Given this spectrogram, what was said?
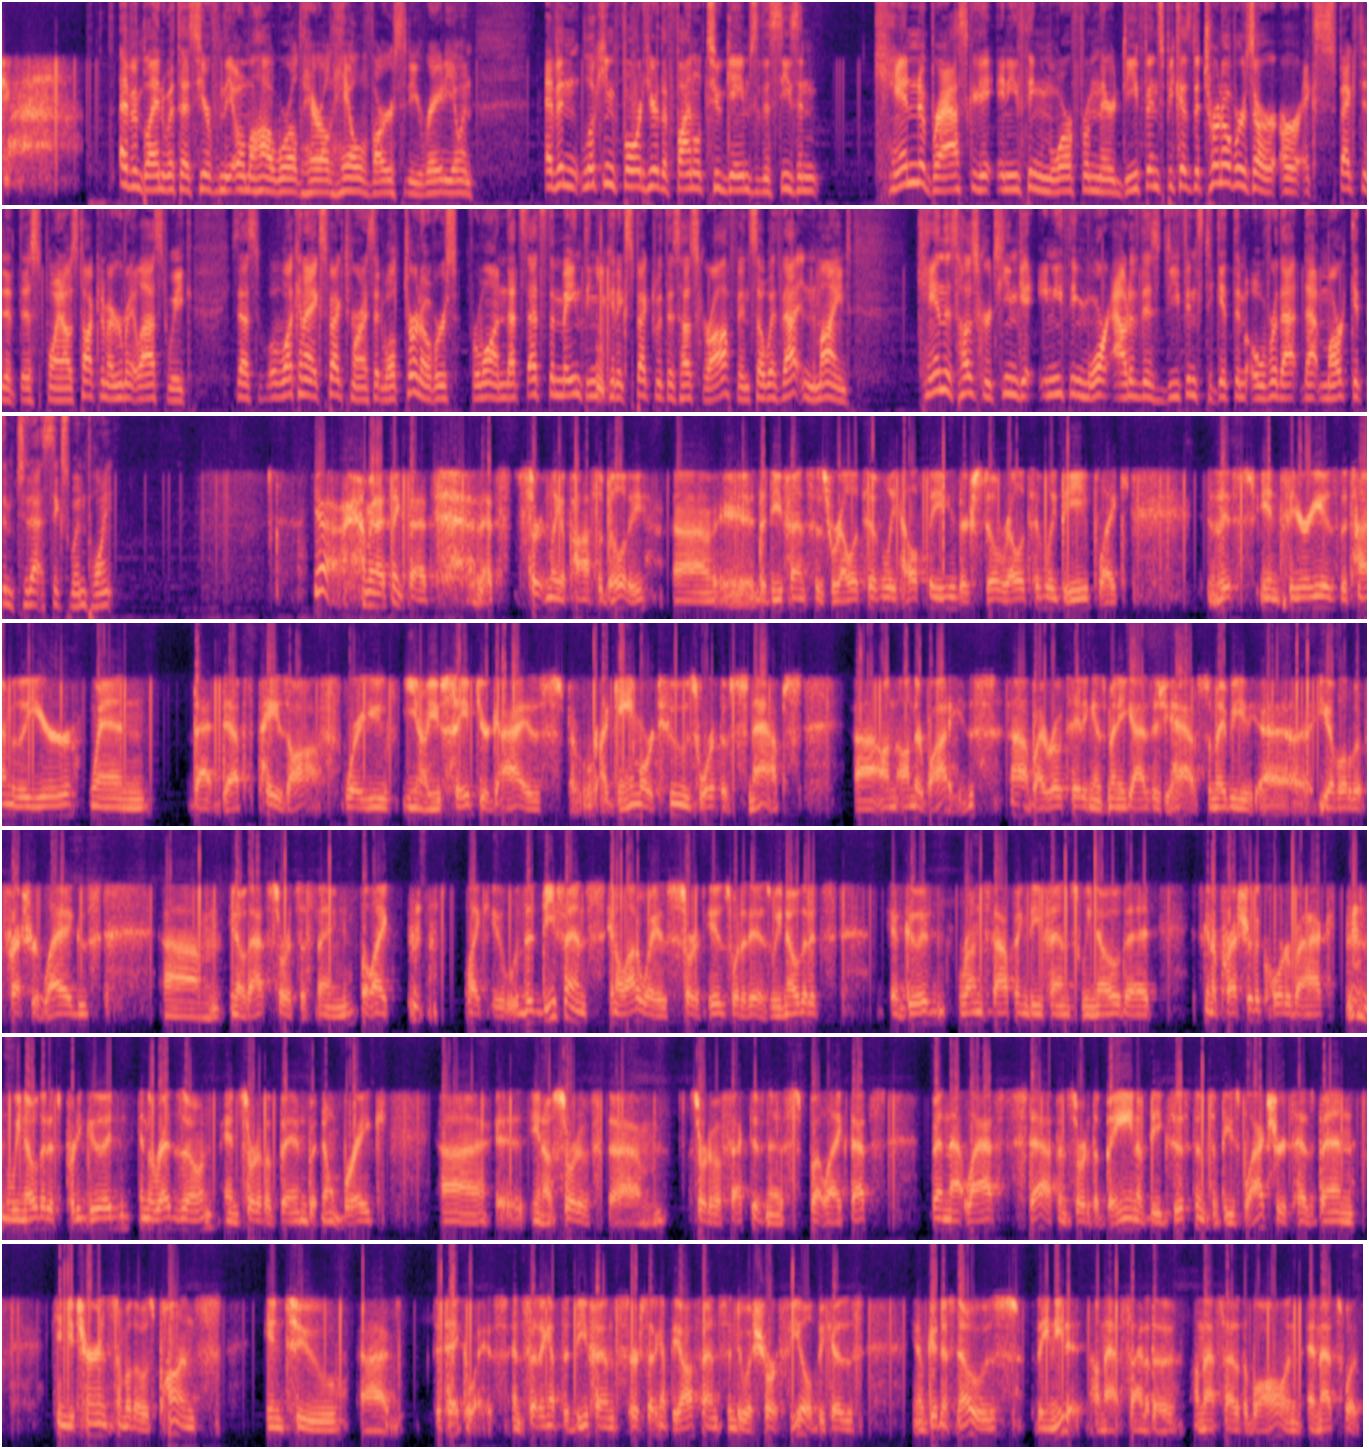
Evan Bland with us here from the Omaha World Herald, Hail Varsity Radio. And Evan, looking forward here, the final two games of the season. Can Nebraska get anything more from their defense? Because the turnovers are, are expected at this point. I was talking to my roommate last week he says, "Well, what can I expect tomorrow?" I said, "Well, turnovers for one. That's that's the main thing you can expect with this Husker offense." So with that in mind, can this Husker team get anything more out of this defense to get them over that that mark, get them to that six win point? Yeah, I mean, I think that that's certainly a possibility. Uh, the defense is relatively healthy; they're still relatively deep. Like this, in theory, is the time of the year when that depth pays off where you've you know you've saved your guys a game or two's worth of snaps uh, on on their bodies uh, by rotating as many guys as you have. So maybe uh, you have a little bit fresher legs, um, you know that sorts of thing. But like like the defense in a lot of ways sort of is what it is. We know that it's a good run stopping defense. We know that it's going to pressure the quarterback. we know that it's pretty good in the red zone and sort of a bend but don't break uh, you know, sort of um, sort of effectiveness. But like that's been that last step, and sort of the bane of the existence of these black shirts has been, can you turn some of those punts into uh, the takeaways and setting up the defense or setting up the offense into a short field? Because you know goodness knows they need it on that side of the on that side of the ball. And and that's what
